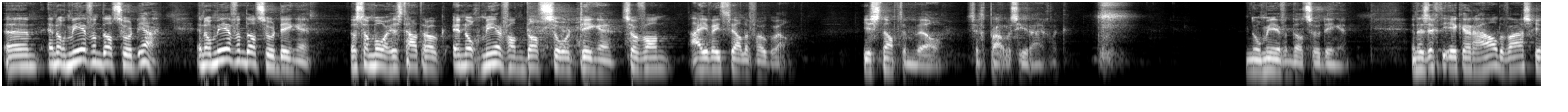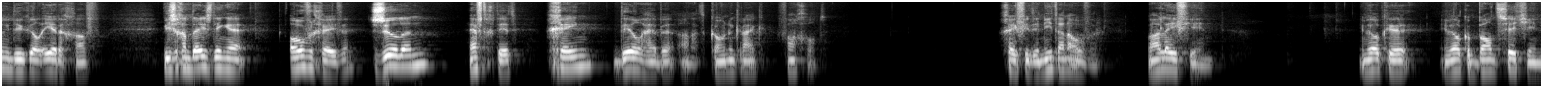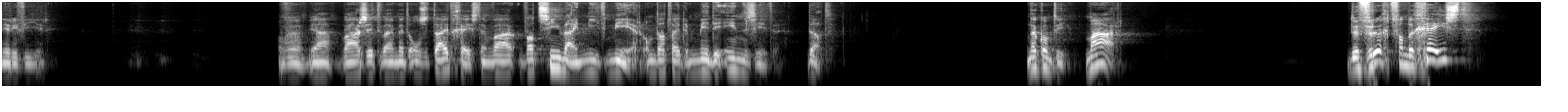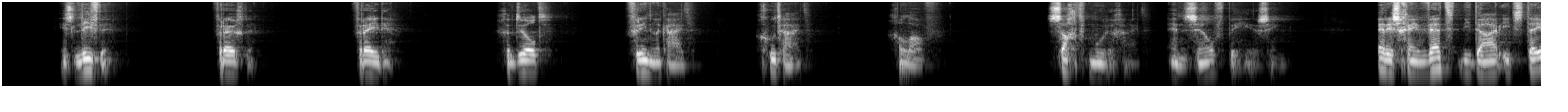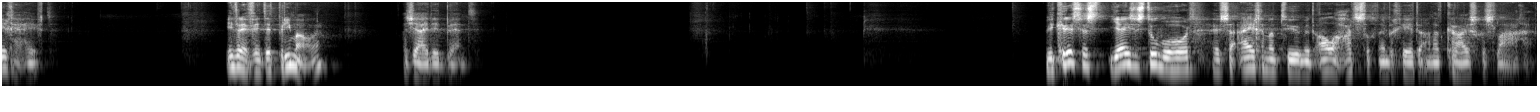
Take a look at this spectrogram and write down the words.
Ehm, en nog meer van dat soort, ja. En nog meer van dat soort dingen. Dat is dan mooi, er staat er ook. En nog meer van dat soort dingen. Zo van, ah, je weet zelf ook wel. Je snapt hem wel, zegt Paulus hier eigenlijk. Nog meer van dat soort dingen. En dan zegt hij, ik herhaal de waarschuwing die ik al eerder gaf. Wie zich aan deze dingen overgeven, zullen, heftig dit, geen deel hebben aan het koninkrijk van God. Geef je er niet aan over. Waar leef je in? In welke, in welke band zit je in de rivier? Of eh, ja, waar zitten wij met onze tijdgeest en waar, wat zien wij niet meer, omdat wij er middenin zitten? Dat. Dan komt hij. Maar de vrucht van de geest is liefde, vreugde, vrede, geduld, vriendelijkheid, goedheid, geloof, zachtmoedigheid en zelfbeheersing. Er is geen wet die daar iets tegen heeft. Iedereen vindt dit prima hoor, als jij dit bent. Wie Christus Jezus toebehoort, heeft zijn eigen natuur met alle hartstocht en begeerte aan het kruis geslagen.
